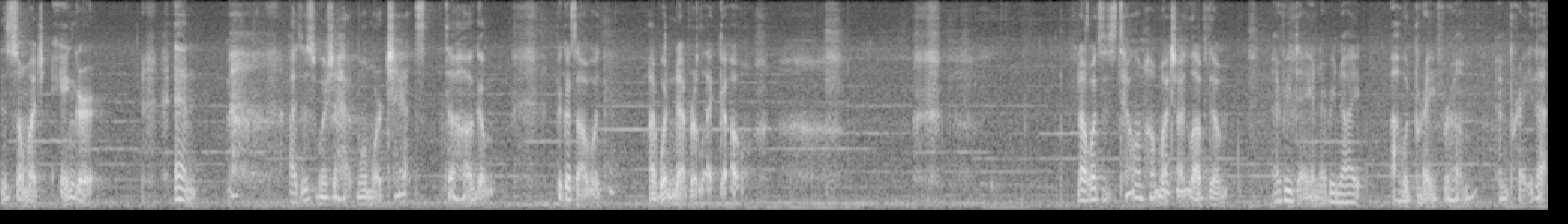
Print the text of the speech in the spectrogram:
and so much anger. And I just wish I had one more chance to hug him because I would I would never let go. And I would just tell him how much I loved him every day and every night. I would pray for him and pray that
